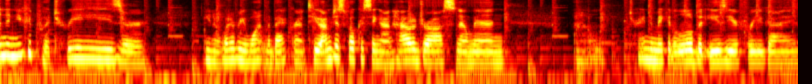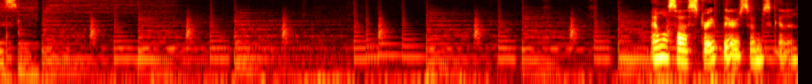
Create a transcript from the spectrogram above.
And then you could put trees or, you know, whatever you want in the background too. I'm just focusing on how to draw snowmen, um, trying to make it a little bit easier for you guys. I almost saw a stripe there, so I'm just gonna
